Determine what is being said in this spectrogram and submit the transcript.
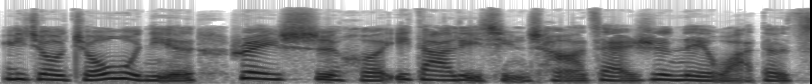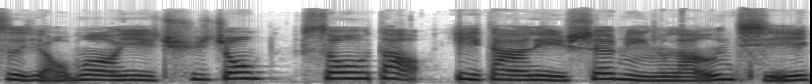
一九九五年，瑞士和意大利警察在日内瓦的自由贸易区中搜到意大利声名狼藉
